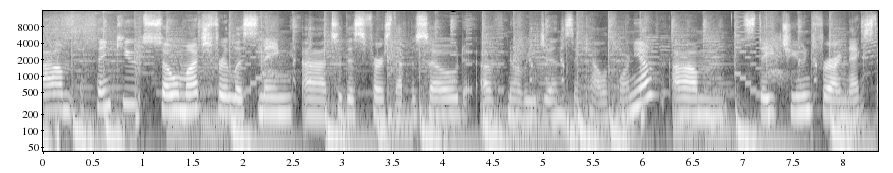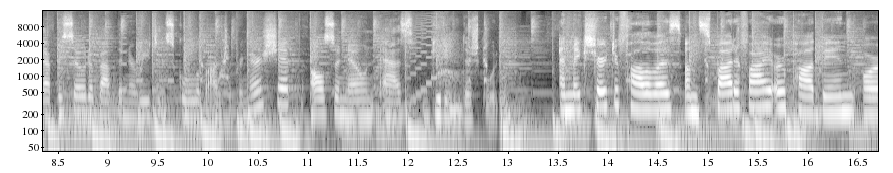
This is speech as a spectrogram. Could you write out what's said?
Um, thank you so much for listening uh, to this first episode of Norwegians in California. Um, stay tuned for our next episode about the Norwegian School of Entrepreneurship, also known as Gründerskolen. And make sure to follow us on Spotify or Podbean or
